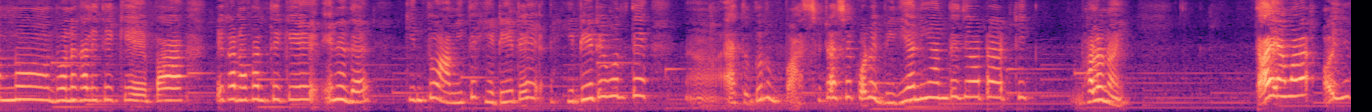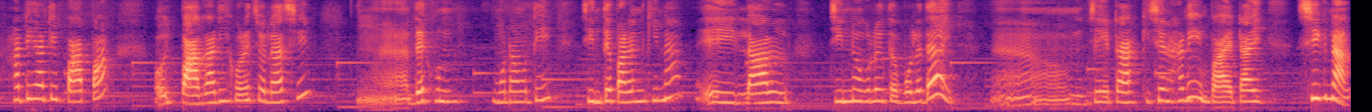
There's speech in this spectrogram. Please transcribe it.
অন্য ধনেখালি থেকে বা এখান ওখান থেকে এনে দেয়, কিন্তু আমি তো হেঁটে হেঁটে হেঁটে হেঁটে বলতে এত দূর বাসে টাসে করে বিরিয়ানি আনতে যাওয়াটা ঠিক ভালো নয়। তাই আমরা ওই হাঁটি হাঁটি পা পা ওই পা গাড়ি করে চলে আসি। দেখুন মোটামুটি চিনতে পারেন কি না, এই লাল চিহ্নগুলোই তো বলে দেয় যে এটা কিসের হাঁড়ি বা এটাই সিগনাল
